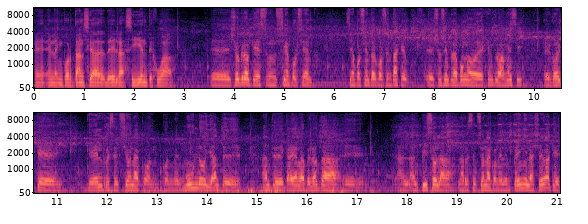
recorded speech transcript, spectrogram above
eh, en la importancia de la siguiente jugada? Eh, yo creo que es un 100%, 100% de porcentaje. Eh, yo siempre le pongo de ejemplo a Messi, el gol que, que él recepciona con, con, el muslo y antes de, antes de caer la pelota al, piso la, la, recepciona con el empeine y la lleva, que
